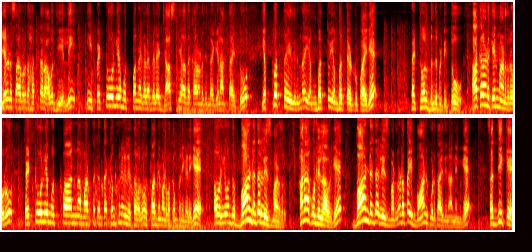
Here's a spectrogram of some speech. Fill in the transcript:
ಎರಡ್ ಸಾವಿರದ ಹತ್ತರ ಅವಧಿಯಲ್ಲಿ ಈ ಪೆಟ್ರೋಲಿಯಂ ಉತ್ಪನ್ನಗಳ ಬೆಲೆ ಜಾಸ್ತಿ ಆದ ಕಾರಣದಿಂದ ಏನಾಗ್ತಾ ಇತ್ತು? ಎಪ್ಪತ್ತೈದರಿಂದ ಎಂಬತ್ತು, ಎಂಬತ್ತೆರಡು ರೂಪಾಯಿಗೆ ಪೆಟ್ರೋಲ್ ಬಂದುಬಿಟ್ಟಿತ್ತು. ಆ ಕಾರಣಕ್ಕೆ ಏನ್ ಮಾಡಿದ್ರು ಅವರು? ಪೆಟ್ರೋಲಿಯಂ ಉತ್ಪನ್ನ ಮಾಡ್ತಕ್ಕಂಥ ಕಂಪನಿಗಳು ಇರ್ತಾವಲ್ಲ ಉತ್ಪಾದನೆ ಮಾಡುವ ಕಂಪನಿಗಳಿಗೆ, ಅವರಿಗೆ ಒಂದು ಬಾಂಡ್ ಅಂತ ರಿಲೀಸ್ ಮಾಡಿದ್ರು. ಹಣ ಕೊಡಲಿಲ್ಲ ಅವ್ರಿಗೆ, ಬಾಂಡ್ ಅಂತ ರಿಲೀಸ್ ಮಾಡಿದ್ರು. ನೋಡಪ್ಪ, ಈ ಬಾಂಡ್ ಕೊಡ್ತಾ ಇದ್ದೀನಿ ನಾನು ನಿಮಗೆ. ಸದ್ಯಕ್ಕೆ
